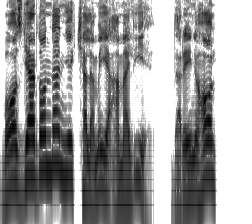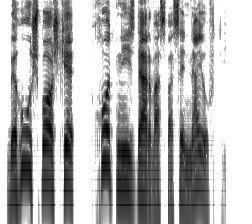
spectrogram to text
بازگرداندن یک کلمه عملیه. در این حال به هوش باش که خود نیز در وسوسه نیفتی.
